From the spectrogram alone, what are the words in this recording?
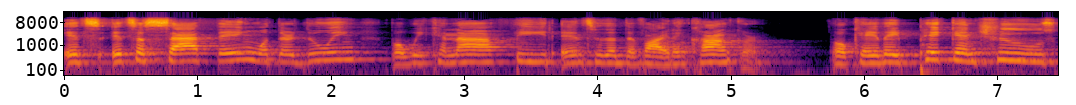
it's, it's a sad thing what they're doing, but we cannot feed into the divide and conquer. Okay. They pick and choose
